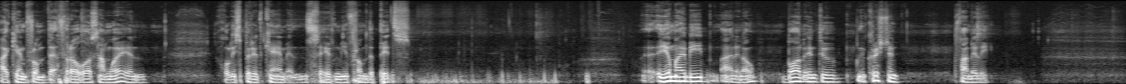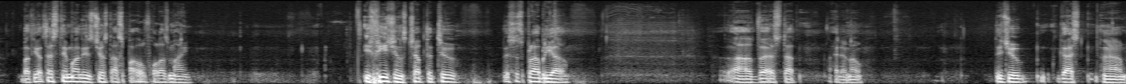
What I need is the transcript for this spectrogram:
I came from death row or somewhere, and Holy Spirit came and saved me from the pits. Uh, you might be, I don't know, born into a Christian family but your testimony is just as powerful as mine. Ephesians chapter 2. This is probably a, a verse that, I don't know. Did you guys um,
